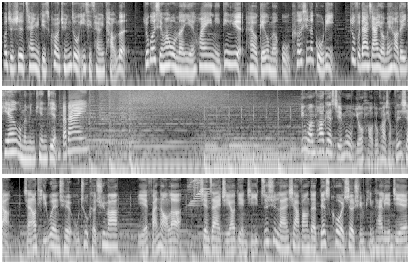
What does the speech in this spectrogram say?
或者是参与 Discord 群组一起参与讨论。如果喜欢我们，也欢迎你订阅，还有给我们五颗星的鼓励。祝福大家有美好的一天，我们明天见，拜拜。听完 Podcast 节目，有好多话想分享，想要提问却无处可去吗？别烦恼了，现在只要点击资讯栏下方的 Discord 社群平台连接，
